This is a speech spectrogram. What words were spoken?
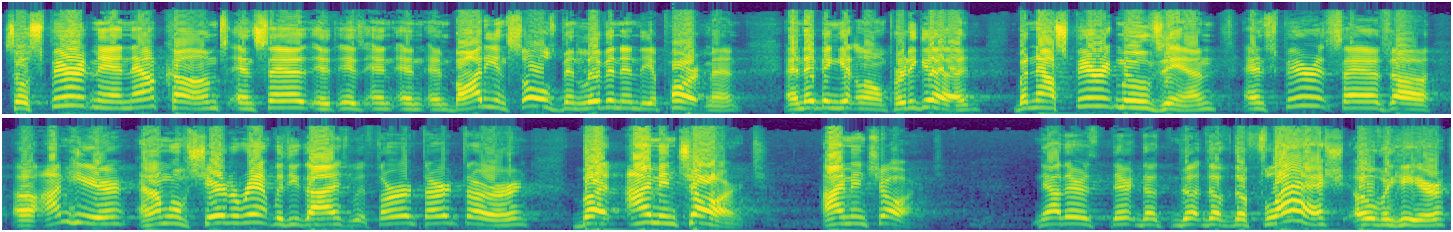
So spirit man now comes and says, and, and, and body and soul's been living in the apartment and they've been getting along pretty good. But now spirit moves in and spirit says, uh, uh, I'm here and I'm going to share the rent with you guys with third, third, third, but I'm in charge. I'm in charge. Now, there's there, the, the, the, the flesh over here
